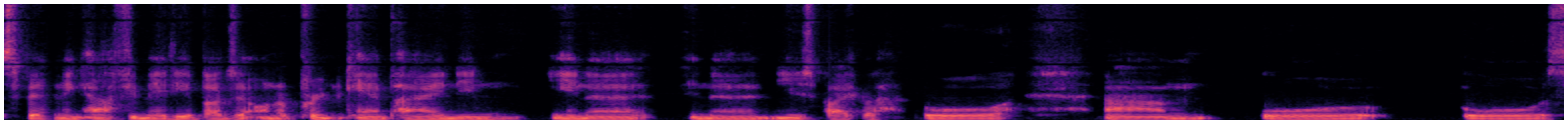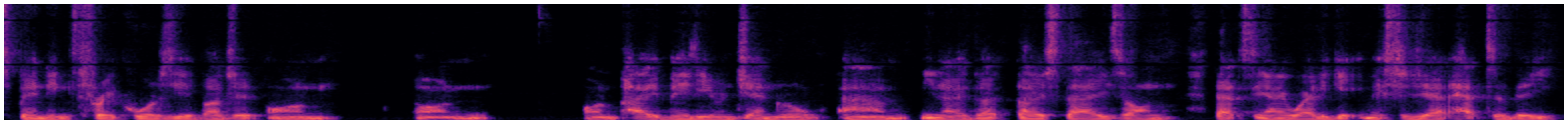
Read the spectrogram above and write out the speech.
spending half your media budget on a print campaign in in a in a newspaper or um, or or spending three quarters of your budget on on on paid media in general. Um, you know, th- those days on that's the only way to get your message out had to be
